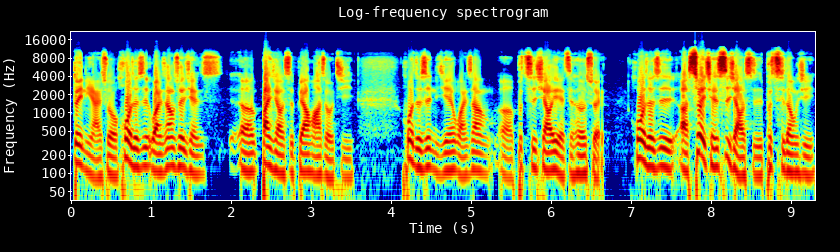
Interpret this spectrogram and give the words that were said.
对你来说，或者是晚上睡前呃半小时不要划手机。或者是你今天晚上呃不吃宵夜只喝水，或者是呃睡前四小时不吃东西，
